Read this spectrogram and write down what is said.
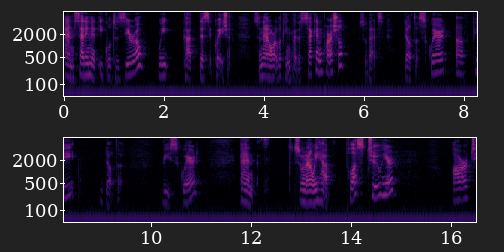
and setting it equal to 0 we got this equation. So now we're looking for the second partial so that's delta squared of p delta v squared and so now we have plus 2 here rt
